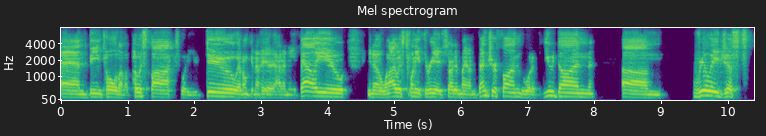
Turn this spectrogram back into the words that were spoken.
and being told I'm a post box. What do you do? I don't get to add any value. You know, when I was 23, I started my own venture fund. What have you done? Um, really, just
